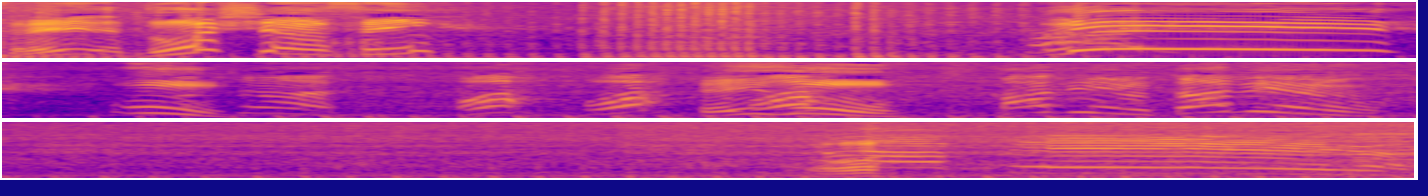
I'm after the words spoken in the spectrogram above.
Três, duas chances, hein? Ih, um. Ó, ó. Fez ó. um. Tá vindo, tá vindo. Ó. Ah, pega.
